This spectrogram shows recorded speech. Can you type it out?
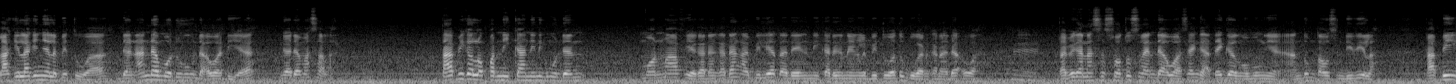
laki-lakinya lebih tua dan Anda mau dukung dakwah dia, nggak ada masalah. Tapi kalau pernikahan ini kemudian mohon maaf ya, kadang-kadang Abi lihat ada yang nikah dengan yang lebih tua tuh bukan karena dakwah, hmm. tapi karena sesuatu selain dakwah. Saya nggak tega ngomongnya, antum tahu sendirilah. Tapi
